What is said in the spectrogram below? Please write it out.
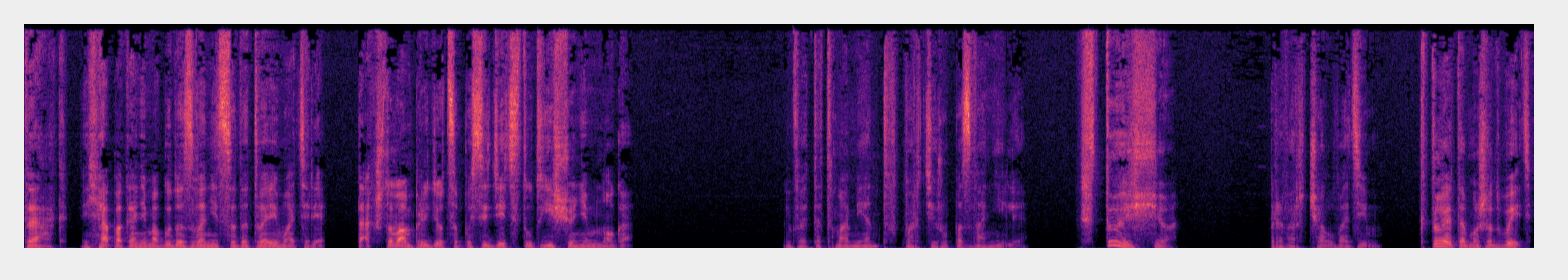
«Так, я пока не могу дозвониться до твоей матери, так что вам придется посидеть тут еще немного». В этот момент в квартиру позвонили. «Что еще?» — проворчал Вадим. «Кто это может быть?»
